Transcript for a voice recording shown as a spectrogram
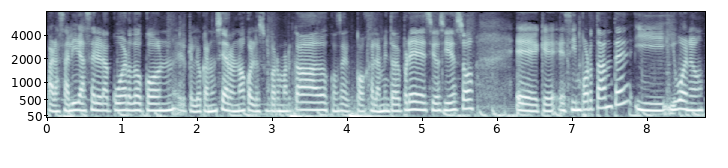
para salir a hacer el acuerdo con el que lo que anunciaron, ¿no? Con los supermercados, con el congelamiento de precios y eso, eh, que es importante. Y, y bueno,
